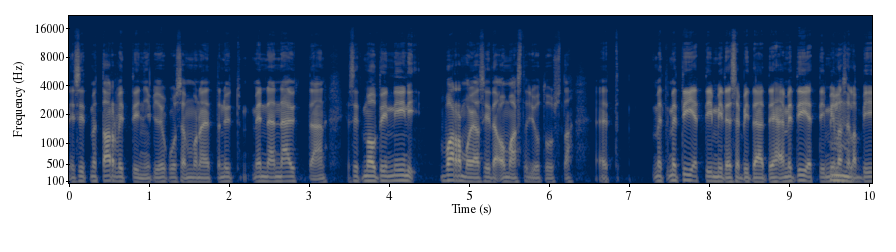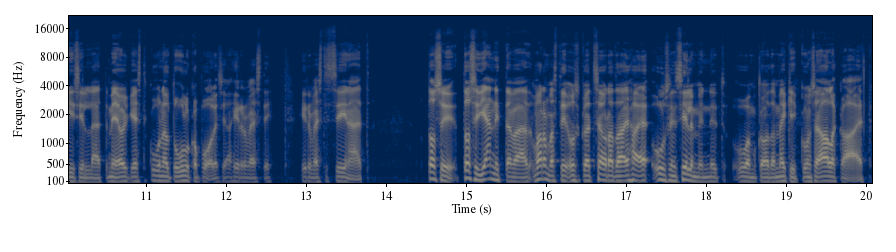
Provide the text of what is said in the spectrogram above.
niin sitten me tarvittiin niin joku semmoinen, että nyt mennään näyttään. Ja sitten me oltiin niin varmoja siitä omasta jutusta, että me, me tiedettiin, miten se pitää tehdä ja me tiedettiin millaisella mm. biisillä, että me ei oikeasti kuunneltu ulkopuolisia hirveästi, hirveästi siinä, että tosi, tosi jännittävää. Varmasti uskon, että seurataan ihan uusin silmin nyt UMKta mekin, kun se alkaa, että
